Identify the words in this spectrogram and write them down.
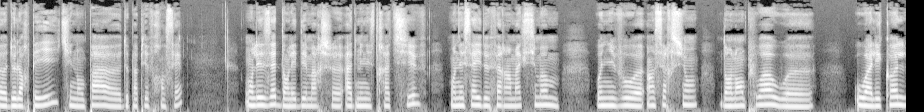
euh, de leur pays qui n'ont pas euh, de papier français. On les aide dans les démarches administratives. On essaye de faire un maximum au niveau insertion dans l'emploi ou à l'école,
